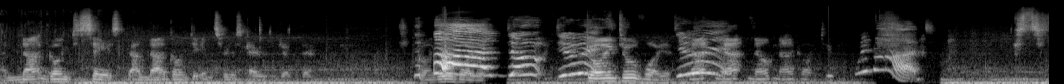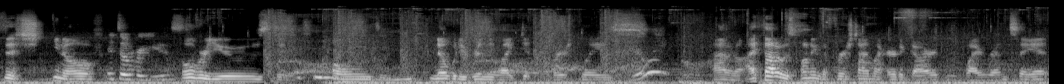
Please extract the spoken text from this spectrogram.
I'm not going to say. I'm not going to insert a Skyrim joke there. Going to avoid it. Don't do it! Going to avoid it. Do not, it! Not, no, not going to. Why not? The you know It's overused. overused and old, and nobody really liked it in the first place. Really? I don't know. I thought it was funny the first time I heard a guard in Whiterun say it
